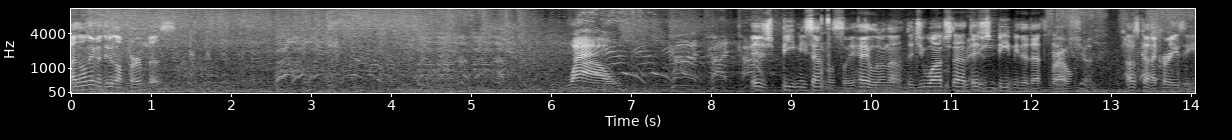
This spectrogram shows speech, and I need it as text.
I don't even do it on purpose. Wow. They just beat me senselessly. Hey Luna, did you watch that? They just beat me to death, bro. That was kind of crazy.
